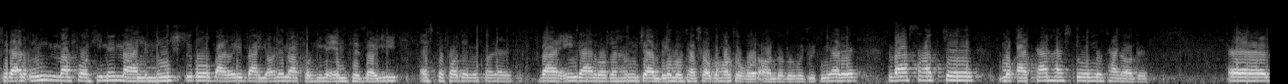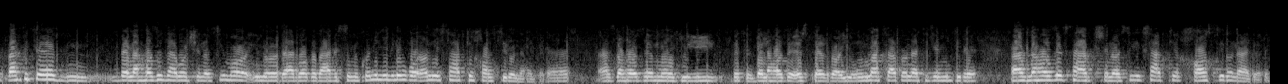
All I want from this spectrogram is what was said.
که در اون مفاهیم ملموس رو برای بیان مفاهیم انتظایی استفاده می‌کنه و این در واقع همون جنبه متشابهات و قرآن رو به وجود میاره و سبک مقطع هست و متنابه وقتی که به لحاظ زبانشناسی ما اینو در واقع بررسی می‌کنیم می‌بینیم قرآن یه سبک خاصی رو نداره. از لحاظ موضوعی به لحاظ استقرایی اون مطلب رو نتیجه می‌گیره و از لحاظ سبک شناسی یک سبک خاصی رو نداره.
